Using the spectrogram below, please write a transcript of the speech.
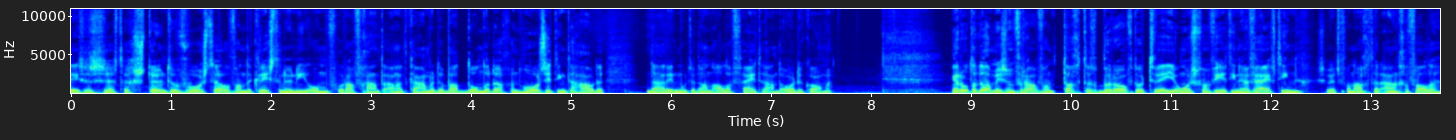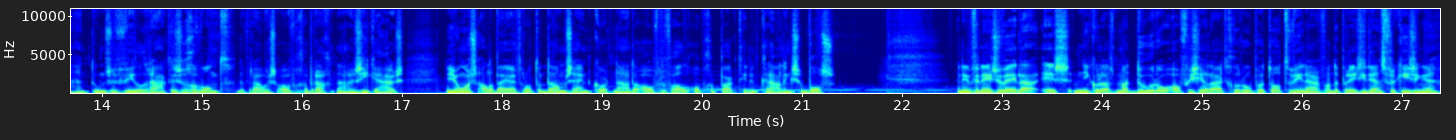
D66 steunt een voorstel van de ChristenUnie om voorafgaand aan het Kamerdebat donderdag een hoorzitting te houden. Daarin moeten dan alle feiten aan de orde komen. In Rotterdam is een vrouw van 80 beroofd door twee jongens van 14 en 15. Ze werd van achter aangevallen en toen ze viel raakte ze gewond. De vrouw is overgebracht naar een ziekenhuis. De jongens, allebei uit Rotterdam, zijn kort na de overval opgepakt in het Kralingse bos. En in Venezuela is Nicolas Maduro officieel uitgeroepen tot winnaar van de presidentsverkiezingen.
